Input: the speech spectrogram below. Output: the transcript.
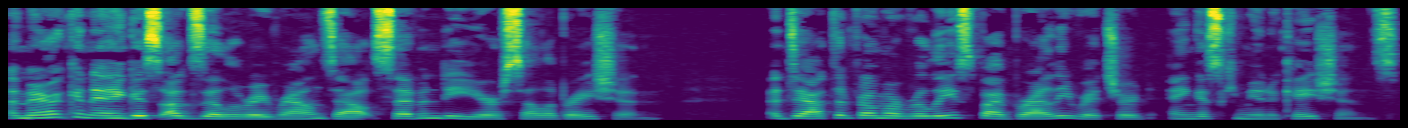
American Angus Auxiliary rounds out 70 year celebration. Adapted from a release by Bradley Richard, Angus Communications.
